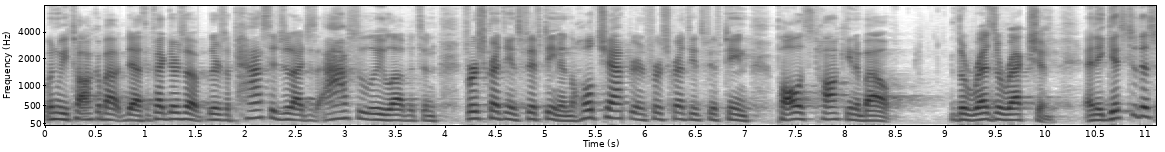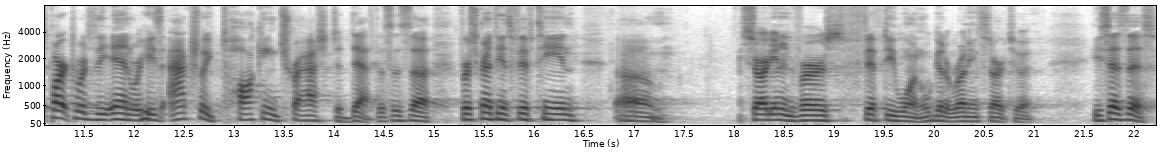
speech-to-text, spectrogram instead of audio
when we talk about death. In fact, there's a, there's a passage that I just absolutely love. It's in 1 Corinthians 15. And the whole chapter in 1 Corinthians 15, Paul is talking about the resurrection. And he gets to this part towards the end where he's actually talking trash to death. This is uh, 1 Corinthians 15, um, starting in verse 51. We'll get a running start to it. He says this.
